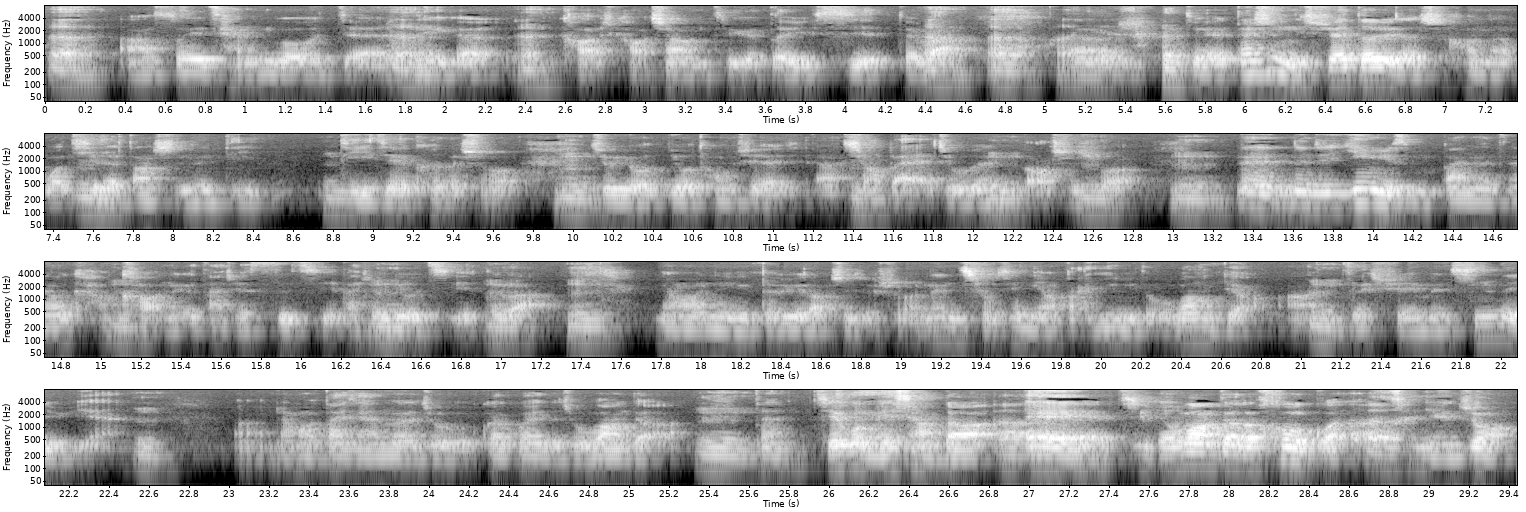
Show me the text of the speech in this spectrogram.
嗯，啊，所以才能够呃那个考考上这个德语系，对吧？嗯嗯，对，但是你学德语的时候呢，我记得当时那第。第一节课的时候，就有有同学啊，小白就问老师说：“那那这英语怎么办呢？咱要考考那个大学四级、大学六级，对吧？”然后那个德语老师就说：“那你首先你要把英语都忘掉啊，你再学一门新的语言。”啊，然后大家呢就乖乖的就忘掉了。但结果没想到，哎，这个忘掉的后果呢很严重。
